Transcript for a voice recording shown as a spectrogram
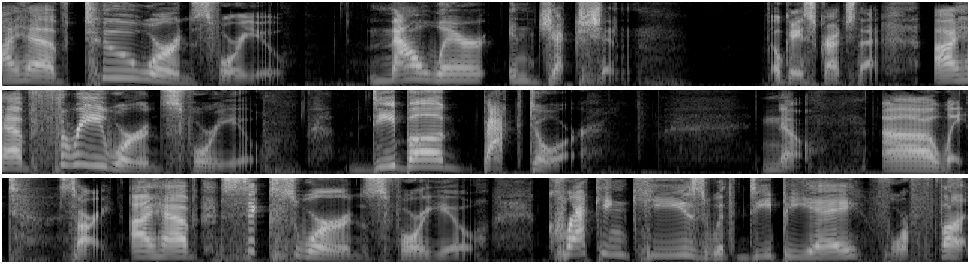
I have two words for you malware injection. Okay, scratch that. I have three words for you debug backdoor. No. Uh, wait. Sorry. I have six words for you cracking keys with DPA for fun.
